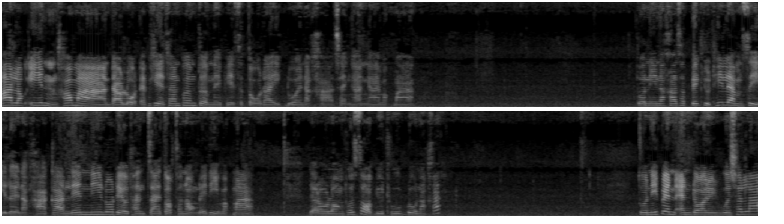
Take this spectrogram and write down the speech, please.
มารถล็อกอินเข้ามาดาวน์โหลดแอปพลิเคชันเพิ่มเติมใน Play Store ได้อีกด้วยนะคะ ใช้งานง่ายมากๆตัวนี้นะคะ สเปคอยู่ที่แรม 4 เลยนะคะ การเล่นนี่รวดเร็วทันใจตอบสนองได้ดีมาก ๆ เดี๋ยวเราลองทดสอบ YouTube ดูนะคะ ตัวนี้เป็น Android เวอร์ชันล่า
